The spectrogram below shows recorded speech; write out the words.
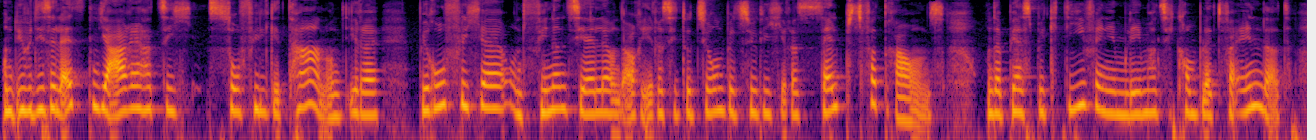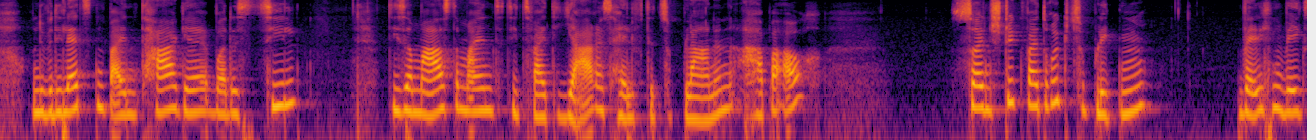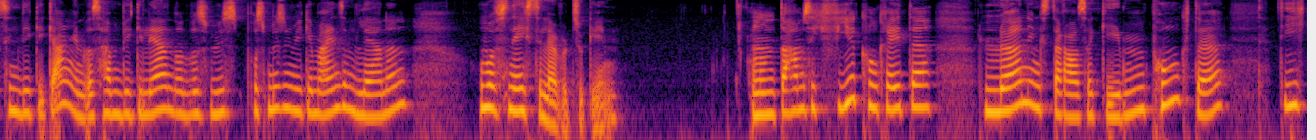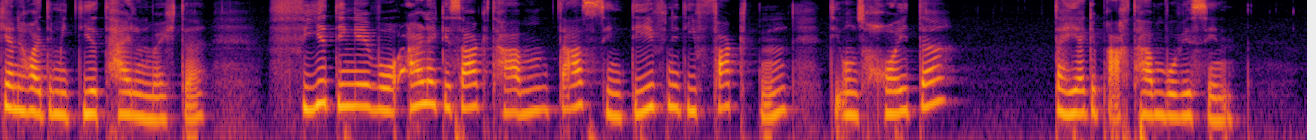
Und über diese letzten Jahre hat sich so viel getan und ihre berufliche und finanzielle und auch ihre Situation bezüglich ihres Selbstvertrauens und der Perspektive in ihrem Leben hat sich komplett verändert. Und über die letzten beiden Tage war das Ziel dieser Mastermind, die zweite Jahreshälfte zu planen, aber auch so ein Stück weit rückzublicken, welchen Weg sind wir gegangen, was haben wir gelernt und was, müssen wir gemeinsam lernen, um aufs nächste Level zu gehen. Und da haben sich vier konkrete Learnings daraus ergeben, Punkte, die ich gerne heute mit dir teilen möchte. Vier Dinge, wo alle gesagt haben, das sind definitiv Fakten, die uns heute dahergebracht haben, wo wir sind.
